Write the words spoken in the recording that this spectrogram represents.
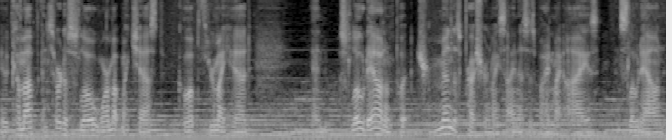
It would come up and sort of slow, warm up my chest, go up through my head, and slow down and put tremendous pressure in my sinuses behind my eyes, and slow down.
